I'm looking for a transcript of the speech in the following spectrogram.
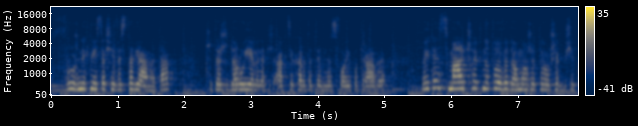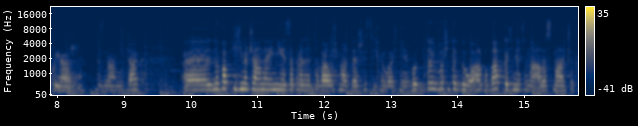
w różnych miejscach się wystawiamy, tak? Czy też darujemy na jakieś akcje charytatywne swoje potrawy. No i ten smalczyk, no to wiadomo, że to już jakby się kojarzy z nami, tak? E, No babki ziemniaczanej nie zaprezentowałyśmy, ale też jesteśmy właśnie, bo to już właśnie tak było, albo babka ziemniaczana, ale smalczyk.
